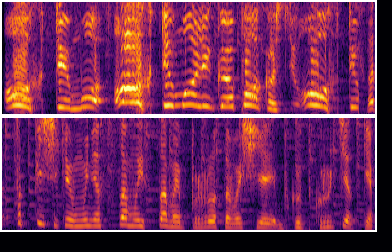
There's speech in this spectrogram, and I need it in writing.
Ох ты, мо... Ох ты, маленькая пакость! Ох ты! Вот подписчики у меня самые-самые просто вообще крутецкие.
